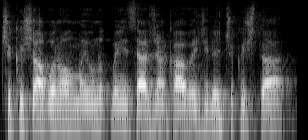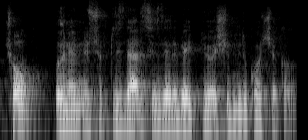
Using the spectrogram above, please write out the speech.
Çıkışa abone olmayı unutmayın. Sercan Kahveci ile çıkışta çok önemli sürprizler sizleri bekliyor. Şimdilik hoşçakalın.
